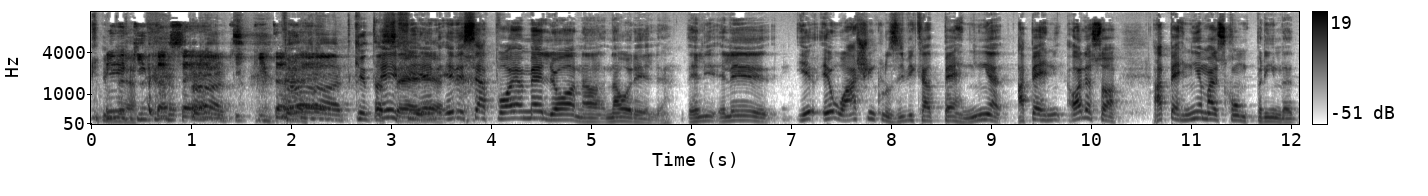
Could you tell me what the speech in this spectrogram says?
Que quinta série, que quinta série. Pronto, quinta Enfim, série. é. ele, ele se apoia melhor na, na orelha. Ele. ele eu, eu acho, inclusive, que a perninha. A perninha. Olha só. A perninha mais comprida,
